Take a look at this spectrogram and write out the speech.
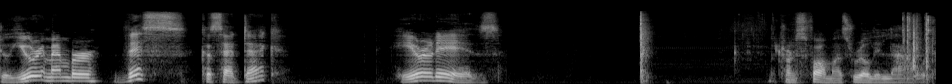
Do you remember this cassette deck? Here it is. The transformer is really loud.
